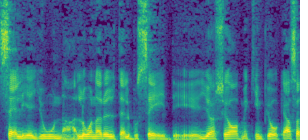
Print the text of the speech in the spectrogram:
Säljer Jona, lånar ut El Bouzedi, gör sig av med Kim Pioka. Alltså,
